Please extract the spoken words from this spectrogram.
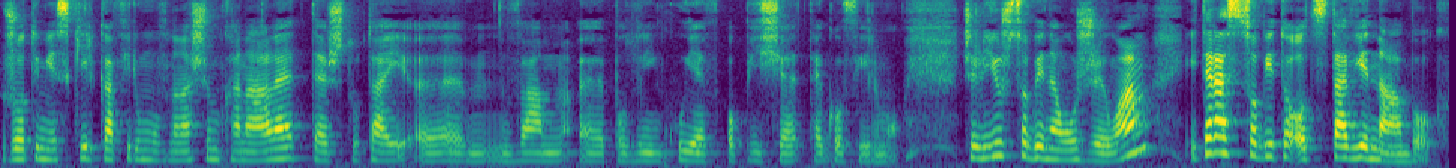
Już o tym jest kilka filmów na naszym kanale, też tutaj Wam e, podlinkuję w opisie tego filmu. Czyli już sobie nałożyłam i teraz sobie to odstawię na bok.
